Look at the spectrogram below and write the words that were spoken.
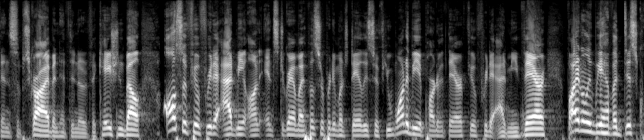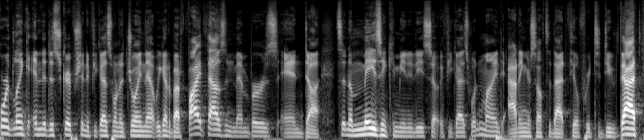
then subscribe and hit the notification bell. Also, feel free to add me on Instagram. I post there pretty much daily, so if you want to be a part of it there, feel free to add me there. Finally, we have a Discord link in the description if you guys want to join that. We got about 5,000 members, and uh, it's an amazing community, so if you guys wouldn't mind adding yourself to that, feel free to do that,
